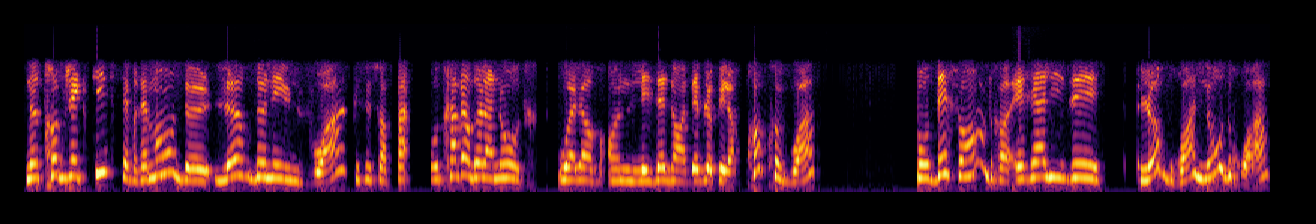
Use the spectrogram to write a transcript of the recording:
notre objectif c'est vraiment de leur donner une voix, que ce soit pas au travers de la nôtre ou alors en les aidant à développer leur propre voix, pour défendre et réaliser leurs droits, nos droits,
